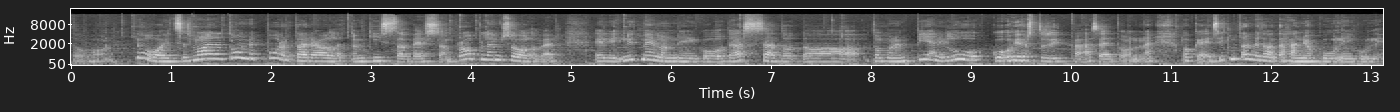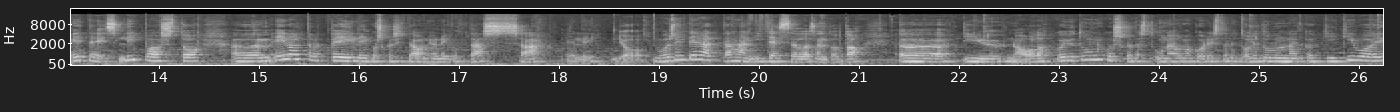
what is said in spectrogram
tohon. Joo, itse asiassa mä laitan tonne portaiden alle ton kissan vessan. Problem solved. Eli nyt meillä on niinku tässä tota, tommonen pieni luukku, josta sit pääsee tonne. Okei, sitten me tarvitaan tähän joku niin kuin eteislipasto. Öö, ei välttämättä peili, koska sitä on jo niin kuin tässä. Eli joo, voisin tehdä tähän itse sellaisen tota, öö, naulakkojutun, koska tästä unelmakodista nyt oli tullut näitä kaikkia kivoja.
